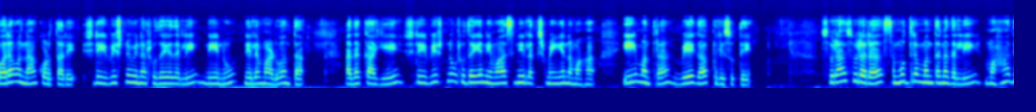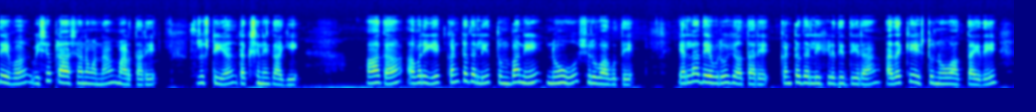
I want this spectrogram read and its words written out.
ವರವನ್ನು ಕೊಡ್ತಾರೆ, ಶ್ರೀ ವಿಷ್ಣುವಿನ ಹೃದಯದಲ್ಲಿ ನೀನು ನೆಲೆ ಮಾಡು ಅಂತ. ಅದಕ್ಕಾಗಿಯೇ ಶ್ರೀ ವಿಷ್ಣು ಹೃದಯ ನಿವಾಸಿನಿ ಲಕ್ಷ್ಮೀಯ ನಮಃ, ಈ ಮಂತ್ರ ವೇಗ ಫಲಿಸುತ್ತೆ. ಸುರಾಸುರರ ಸಮುದ್ರ ಮಂಥನದಲ್ಲಿ ಮಹಾದೇವ ವಿಷಪ್ರಾಶನವನ್ನು ಮಾಡ್ತಾರೆ, ಸೃಷ್ಟಿಯ ರಕ್ಷಣೆಗಾಗಿ. ಆಗ ಅವರಿಗೆ ಕಂಠದಲ್ಲಿ ತುಂಬಾ ನೋವು ಶುರುವಾಗುತ್ತೆ. ಎಲ್ಲ ದೇವರು ಹೇಳ್ತಾರೆ, ಕಂಠದಲ್ಲಿ ಹಿಡಿದಿದ್ದೀರಾ? ಅದಕ್ಕೆ ಎಷ್ಟು ನೋವಾಗ್ತಾ ಇದೆ?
